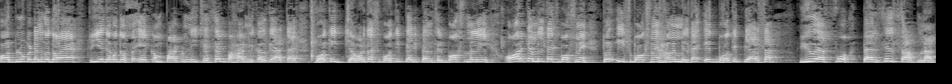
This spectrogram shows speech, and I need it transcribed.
और ब्लू बटन को दबाया तो ये देखो दोस्तों एक कंपार्टमेंट नीचे से बाहर निकल के आता है। बहुत ही ज़बरदस्त, बहुत ही प्यारी पेंसिल बॉक्स मिल गई। और क्या मिलता है इस बॉक्स में? तो इस बॉक्स में हमें मिलता है एक बहुत ही प्यार सा यूएफओ पेंसिल शार्पनर।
